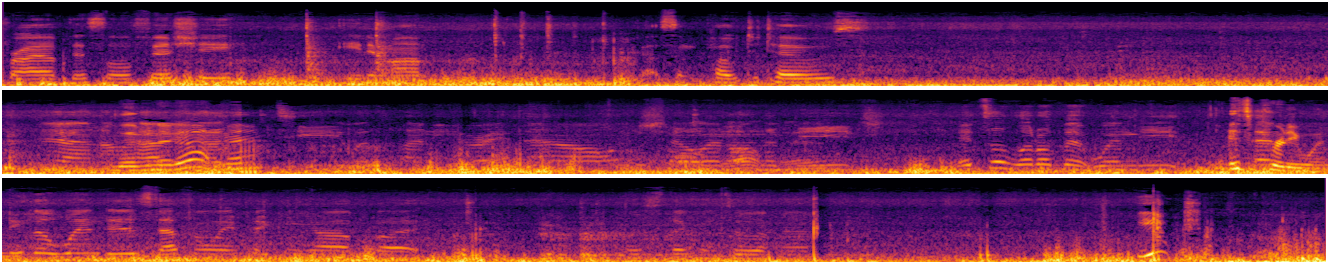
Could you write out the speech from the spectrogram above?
Fry up this little fishy, eat him up. Got some potatoes. Yeah, and I'm Living it up, man. Tea with honey right now, chilling on oh, the man. beach. It's a little bit windy. It's pretty windy. The wind is definitely picking up, but we're sticking to it, man. You.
